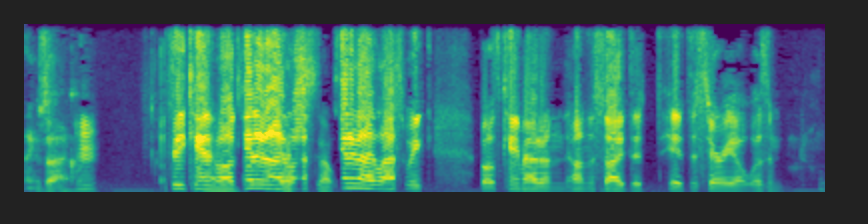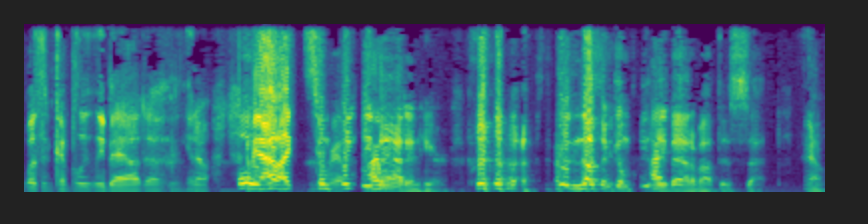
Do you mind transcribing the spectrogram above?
Exactly. Mm. See, Ken, well, Ken and I last that- Ken and I last week both came out on on the side that it, the stereo wasn't wasn't completely bad. Uh, you know, Oh, I mean, I like the stereo. completely I- bad in here. There's nothing completely I- bad about this set. No,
